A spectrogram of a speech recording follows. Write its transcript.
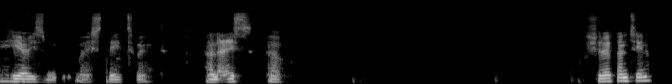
here is my statement. And I, oh. Should I continue?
